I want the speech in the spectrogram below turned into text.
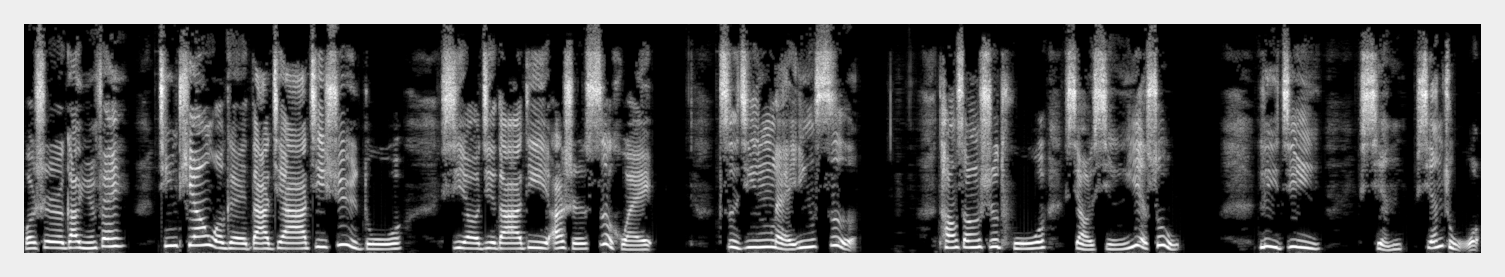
我是高云飞。今天我给大家继续读《西游记》的第二十四回“紫金雷音寺”。唐僧师徒小行夜宿，历尽险险阻，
